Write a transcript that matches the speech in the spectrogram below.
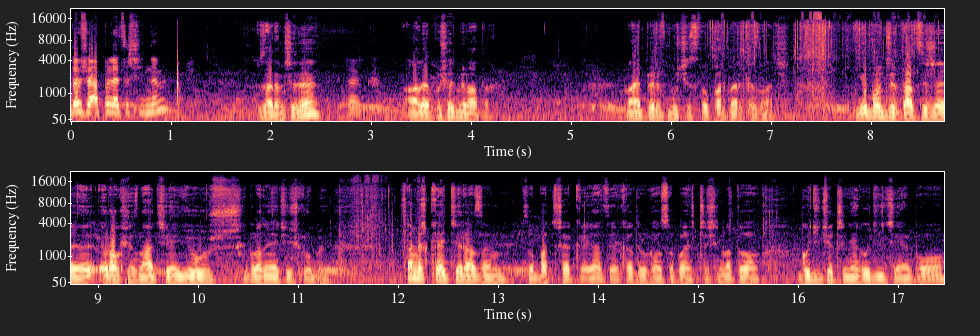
Dobrze, a polecasz innym? Zaręczyny? Tak. ale po 7 latach. Najpierw musicie swoją partnerkę znać. Nie bądźcie tacy, że rok się znacie i już planujecie śluby. Zamieszkajcie razem, zobaczcie jak, jak, jaka druga osoba jeszcze się na to godzicie czy nie godzicie, bo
